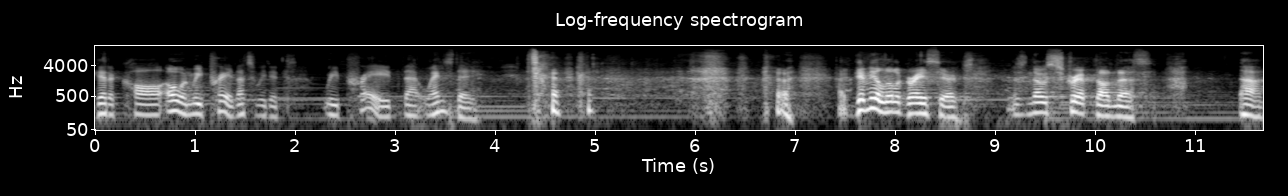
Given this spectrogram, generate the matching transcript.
Get a call. Oh, and we prayed. That's what we did. We prayed that Wednesday. Give me a little grace here. There's no script on this. Um,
